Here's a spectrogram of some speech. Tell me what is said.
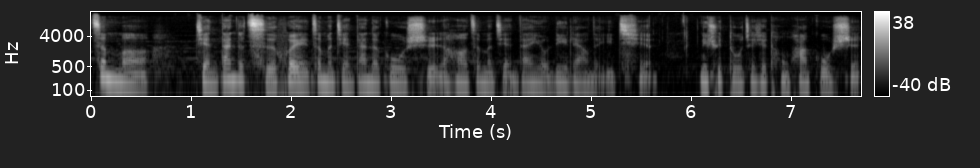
这么简单的词汇，这么简单的故事，然后这么简单有力量的一切，你去读这些童话故事，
